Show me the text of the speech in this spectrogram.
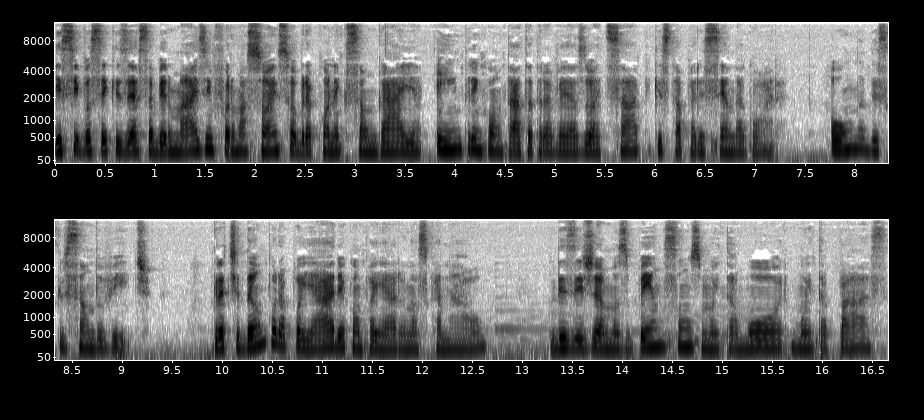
E se você quiser saber mais informações sobre a conexão Gaia, entre em contato através do WhatsApp que está aparecendo agora ou na descrição do vídeo. Gratidão por apoiar e acompanhar o nosso canal. Desejamos bênçãos, muito amor, muita paz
